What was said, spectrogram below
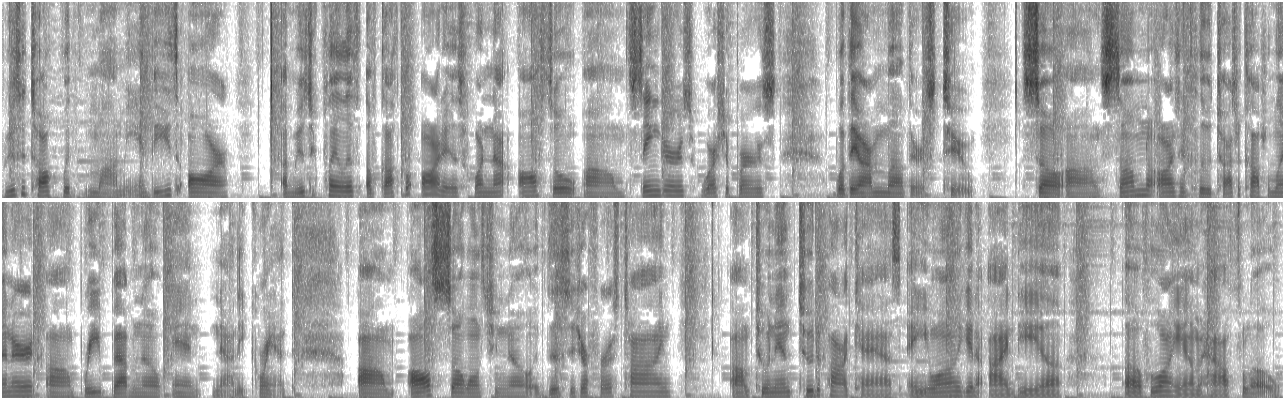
"Music Talk with Mommy," and these are a music playlist of gospel artists who are not also um, singers, worshipers, but they are mothers too. So um, some of the artists include Tasha Cobbs Leonard, um, Bri Babineaux, and Natalie Grant. Um, also, want you to know if this is your first time um, tuning in to the podcast and you want to get an idea of who I am and how I flow,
